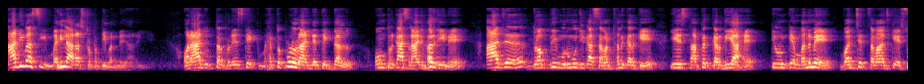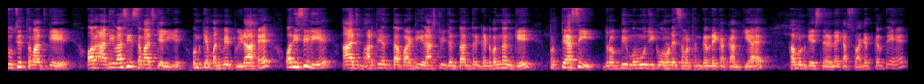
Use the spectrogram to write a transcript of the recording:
आदिवासी महिला राष्ट्रपति बनने जा रही है। और आज उत्तर प्रदेश के एक महत्वपूर्ण राजनीतिक दल ओम प्रकाश राजभर जी ने आज द्रौपदी मुर्मू जी का समर्थन करके ये स्थापित कर दिया है कि उनके मन में वंचित समाज के, शोषित समाज के और आदिवासी समाज के लिए उनके मन में पीड़ा है और इसीलिए आज भारतीय जनता पार्टी, राष्ट्रीय जनतांत्रिक गठबंधन के प्रत्याशी द्रौपदी मुर्मू जी को उन्होंने समर्थन करने का काम किया है। हम उनके इस निर्णय का स्वागत करते हैं।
